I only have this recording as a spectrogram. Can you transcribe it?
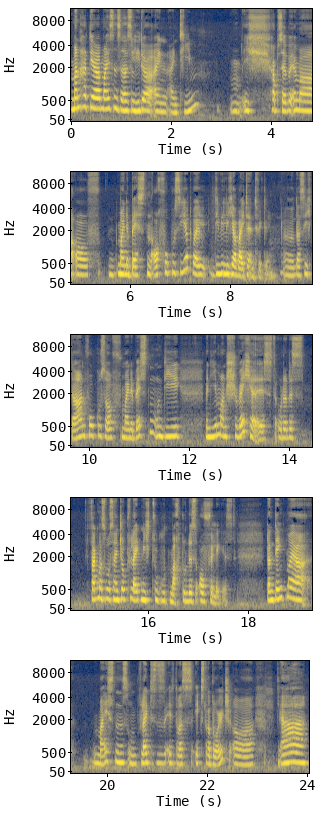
Man hat ja meistens als Leader ein, ein Team. Ich habe selber immer auf meine Besten auch fokussiert, weil die will ich ja weiterentwickeln. Also, dass ich da einen Fokus auf meine Besten und die, wenn jemand schwächer ist oder das sag mal so, seinen Job vielleicht nicht so gut macht und es auffällig ist, dann denkt man ja meistens, und vielleicht ist es etwas extra deutsch, aber ja,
